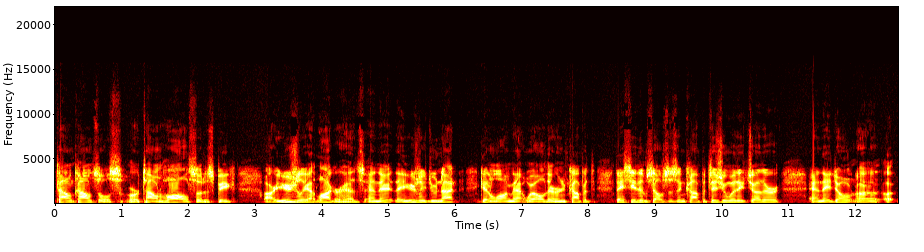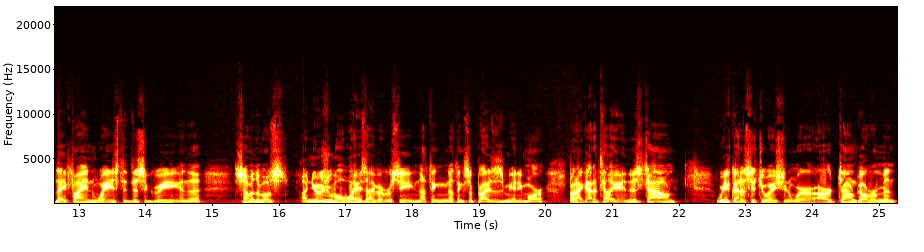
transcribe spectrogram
town councils or town halls, so to speak, are usually at loggerheads, and they they usually do not get along that well. They're in compet- They see themselves as in competition with each other, and they don't. Uh, they find ways to disagree, and the some of the most unusual ways I've ever seen. Nothing nothing surprises me anymore. But I got to tell you, in this town, we've got a situation where our town government,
